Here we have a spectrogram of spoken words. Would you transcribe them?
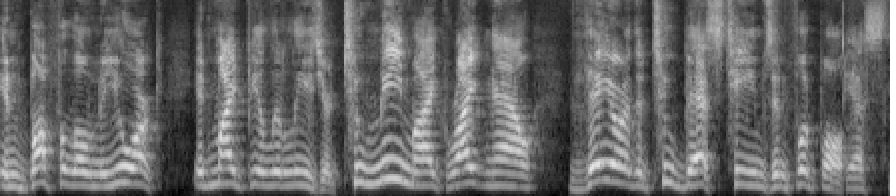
in Buffalo, New York, it might be a little easier. To me, Mike, right now, they are the two best teams in football. Yes,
